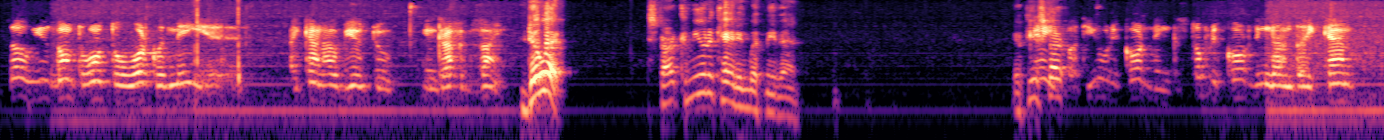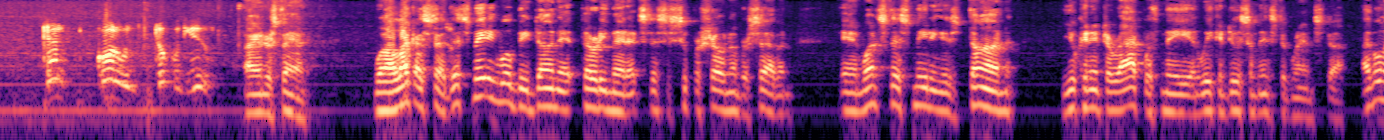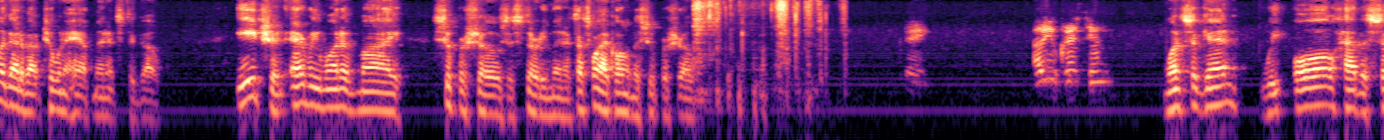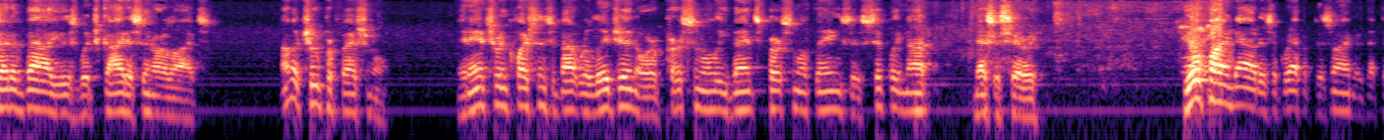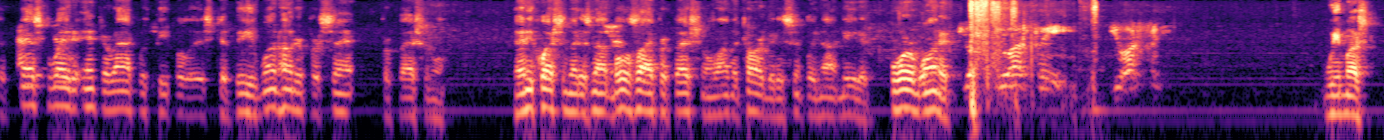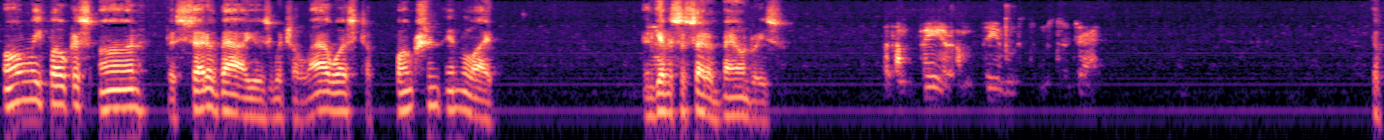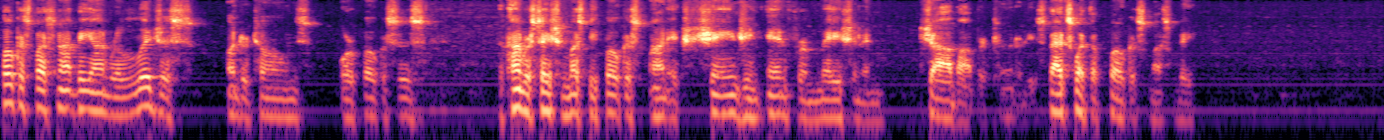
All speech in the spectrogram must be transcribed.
So you don't want to work with me? Uh, I can help you to in graphic design. Do it. Start communicating with me then. If you hey, start, but you recording. Stop recording, and I can can't call with talk with you. I understand. Well, like I said, this meeting will be done at 30 minutes. This is Super Show number seven. And once this meeting is done, you can interact with me and we can do some Instagram stuff. I've only got about two and a half minutes to go. Each and every one of my super shows is 30 minutes. That's why I call them a super show. Okay. Are you Christian? Once again, we all have a set of values which guide us in our lives. I'm a true professional. And answering questions about religion or personal events, personal things is simply not necessary. You'll find out as a graphic designer that the best way to interact with people is to be 100% professional. Any question that is not bullseye professional on the target is simply not needed or wanted. You are free. You are free. We must only focus on the set of values which allow us to function in life and give us a set of boundaries. But I'm fair. I'm fair, Mr. Jack. The focus must not be on religious undertones or focuses. The conversation must be focused on exchanging information and job opportunities. That's what the focus must be.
